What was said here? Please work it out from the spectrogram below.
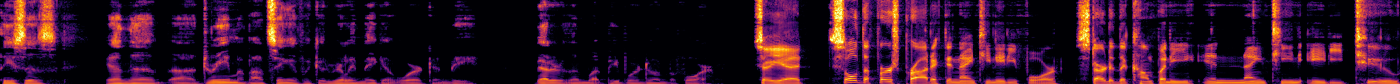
thesis and the uh, dream about seeing if we could really make it work and be better than what people were doing before. So you sold the first product in 1984, started the company in 1982.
